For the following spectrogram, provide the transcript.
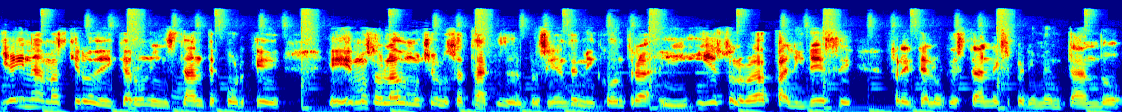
Y ahí nada más quiero dedicar un instante porque eh, hemos hablado mucho de los ataques del presidente en mi contra y, y, esto la verdad palidece frente a lo que están experimentando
